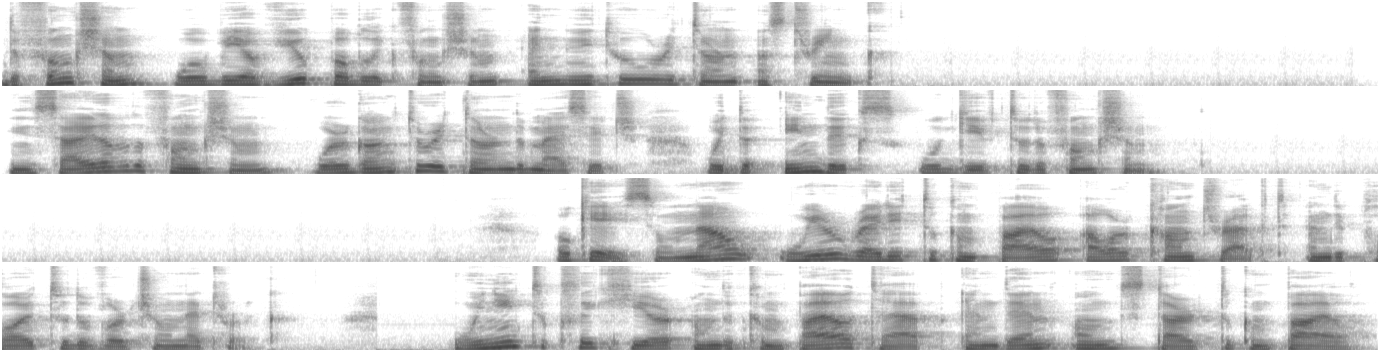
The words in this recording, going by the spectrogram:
The function will be a view public function and it will return a string. Inside of the function, we're going to return the message with the index we give to the function. Okay, so now we're ready to compile our contract and deploy it to the virtual network. We need to click here on the Compile tab and then on Start to compile.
